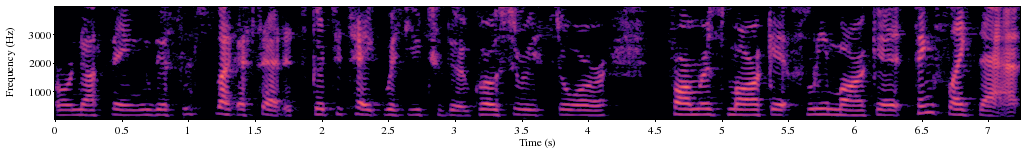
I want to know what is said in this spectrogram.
or nothing. This is, like I said, it's good to take with you to the grocery store, farmer's market, flea market, things like that.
